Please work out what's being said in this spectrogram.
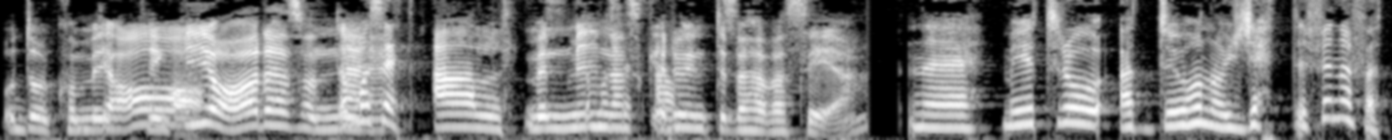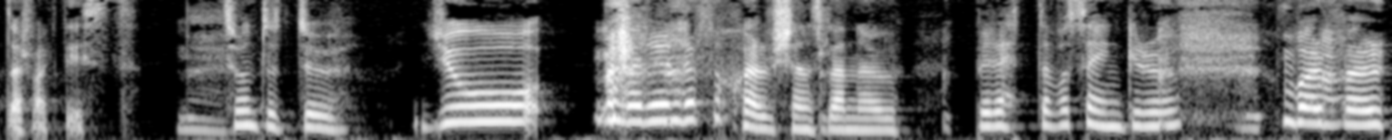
Och då kommer, Ja. tänker jag det här så, nej. de har sett allt. Men De mina ska allt. du inte behöva se. Nej, men jag tror att du har nog jättefina fötter faktiskt. Nej. Jag tror inte att du... Jo, vad är det där för självkänsla nu? Berätta, vad tänker du? Varför?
